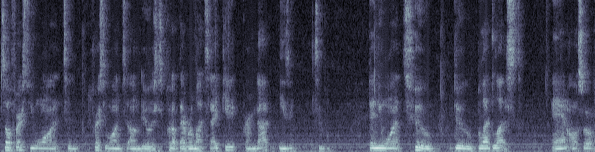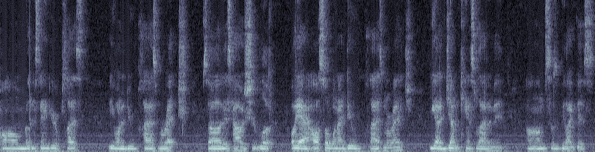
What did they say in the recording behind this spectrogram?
So first you want to first you want to um, do is just put up that robot sidekick, permadot, easy, simple. Then you want to do bloodlust and also um relentless anger plus you want to do plasma wrench. So this is how it should look. Oh yeah, also when I do plasma wrench, you gotta jump cancel out of it. Um, so it'll be like this.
